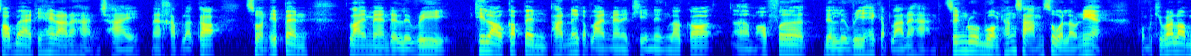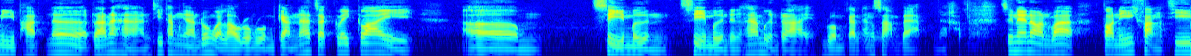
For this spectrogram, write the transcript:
ซอฟต์แวร์ที่ให้ร้านอาหารใช้นะครับ แล้วก็ส่วนที่เป็น Line Man Delivery ที่เราก็เป็นพาร์ทเนอร์กับ Line Man อีกทีหนึ่งแล้วก็ offer delivery ให้กับร้านอาหาร ซึ่งรวมๆทั้ง 3 ส่วนแล้วเนี่ย ผมคิดว่าเรามีพาร์ทเนอร์ร้านอาหารที่ทำงานร่วมกับเรารวมๆกันน่าจะใกล้ๆ สี่หมื่นสี่หมื่นถึงห้าหมื่นราย รวมกันทั้ง 3 แบบนะครับซึ่งแน่นอนว่าตอนนี้ฝั่งที่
